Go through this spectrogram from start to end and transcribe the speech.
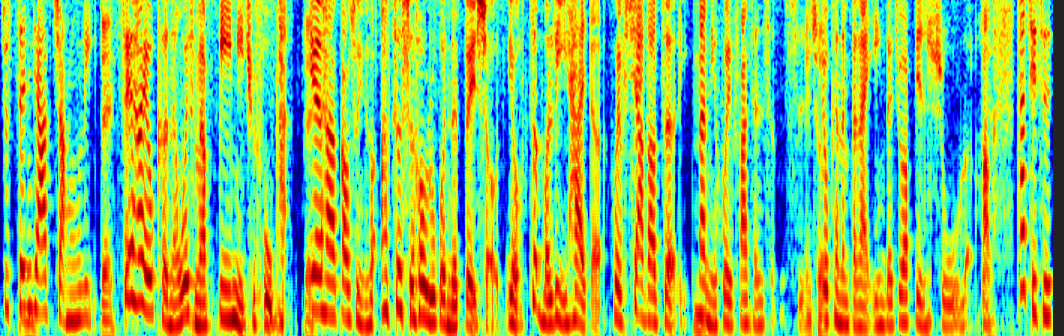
就增加张力。对所以他有可能为什么要逼你去复盘？因为他要告诉你说啊，这时候如果你的对手有这么厉害的，会下到这里，那你会发生什么事？嗯没错有可能本来赢的就要变输了。对好，他其实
